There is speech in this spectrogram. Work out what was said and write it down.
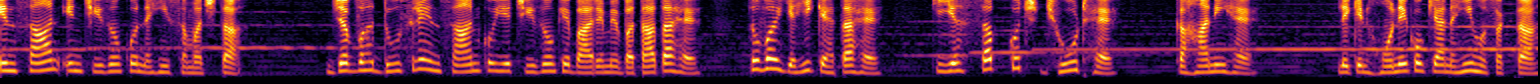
इंसान इन चीज़ों को नहीं समझता। जब वह दूसरे इंसान को ये चीज़ों के बारे में बताता है तो वह यही कहता है कि यह सब कुछ झूठ है, कहानी है, लेकिन होने को क्या नहीं हो सकता?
